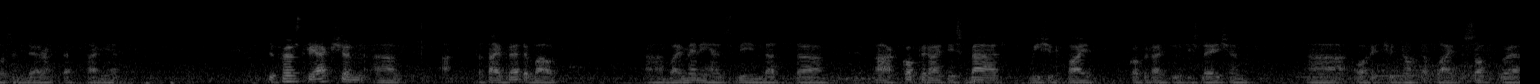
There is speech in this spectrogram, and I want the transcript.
wasn't there at that time yet the first reaction uh, that I've read about uh, by many has been that uh, ah, copyright is bad, we should fight copyright legislation, uh, or it should not apply to software.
